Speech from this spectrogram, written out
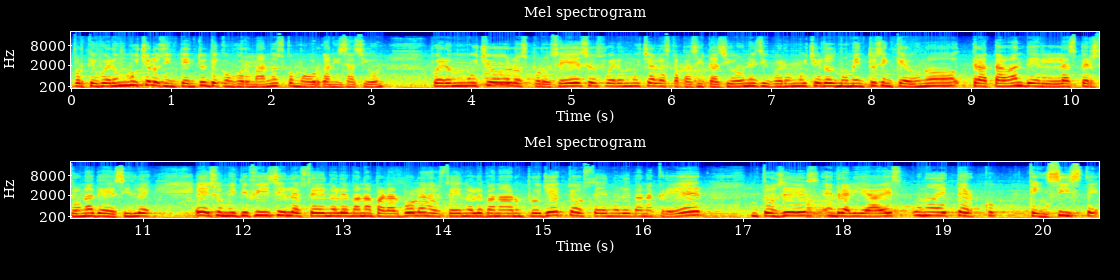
Porque fueron muchos los intentos de conformarnos como organización fueron muchos los procesos, fueron muchas las capacitaciones y fueron muchos los momentos en que uno trataban de las personas de decirle, eso es muy difícil, a ustedes no les van a parar bolas, a ustedes no les van a dar un proyecto, a ustedes no les van a creer. Entonces, en realidad es uno de terco que insiste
